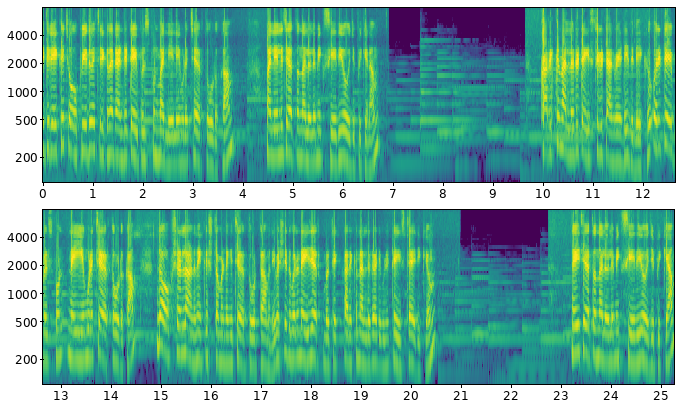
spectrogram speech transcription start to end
ഇതിലേക്ക് ചോപ്പ് ചെയ്ത് വെച്ചിരിക്കുന്ന രണ്ട് ടേബിൾ സ്പൂൺ മല്ലിയിലയും കൂടി ചേർത്ത് കൊടുക്കാം. മല്ലിയില ചേർത്ത് നല്ലപോലെ മിക്സ് ചെയ്ത് യോജിപ്പിക്കണം. കറിക്ക് നല്ലൊരു ടേസ്റ്റ് കിട്ടാൻ വേണ്ടി ഇതിലേക്ക് ഒരു ടേബിൾ സ്പൂൺ നെയ്യും കൂടെ ചേർത്ത് കൊടുക്കാം. ഇത് ഓപ്ഷനിലാണ് നിങ്ങൾക്ക് ഇഷ്ടമുണ്ടെങ്കിൽ ചേർത്ത് കൊടുത്താൽ മതി. പക്ഷേ ഇതുപോലെ നെയ്യ് ചേർക്കുമ്പോഴത്തേക്ക് കറിക്ക് നല്ലൊരു അടിപൊളി ടേസ്റ്റ് ആയിരിക്കും. നെയ്യ് ചേർത്ത് നല്ലപോലെ മിക്സ് ചെയ്ത് യോജിപ്പിക്കാം.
